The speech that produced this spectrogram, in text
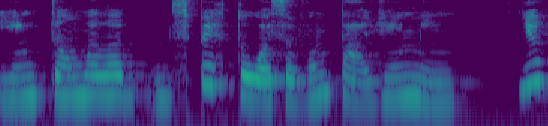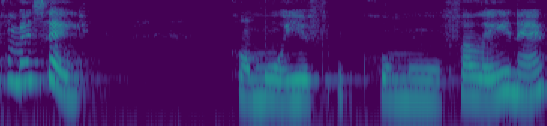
E então ela despertou essa vontade em mim. E eu comecei. Como, como falei, né?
